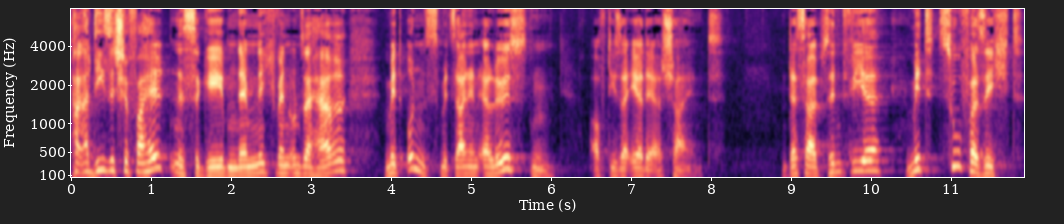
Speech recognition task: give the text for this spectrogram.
paradiesische Verhältnisse geben, nämlich wenn unser Herr mit uns, mit seinen Erlösten auf dieser Erde erscheint. Und deshalb sind wir mit Zuversicht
